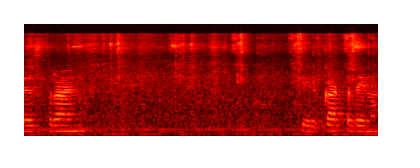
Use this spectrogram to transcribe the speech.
ਇਸ ਤਰ੍ਹਾਂ ਇਹਨੂੰ ਫਿਰ ਕੱਟ ਦੇਣਾ।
